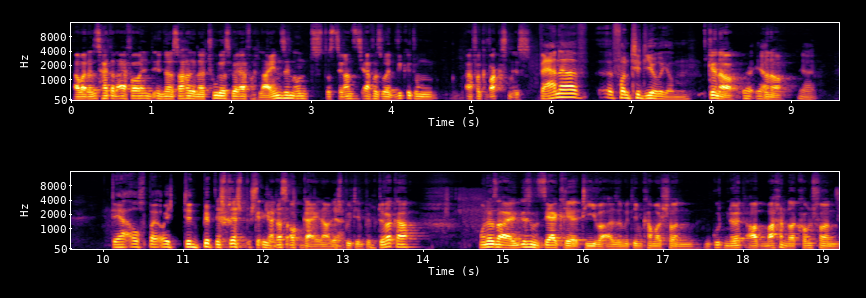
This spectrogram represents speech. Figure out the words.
Aber das ist halt dann einfach in, in der Sache der Natur, dass wir einfach Laien sind und dass der Ganze sich einfach so entwickelt und einfach gewachsen ist. Werner äh, von Tidirium. Genau, ja, genau. Ja der auch bei euch den Bip der, der, spielt. Ja, das ist auch geil. Genau. Der ja. spielt den Bip Dörker. Und er ist ein, ist ein sehr kreativer. Also mit dem kann man schon einen guten Nerdabend machen. Da kommt schon,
